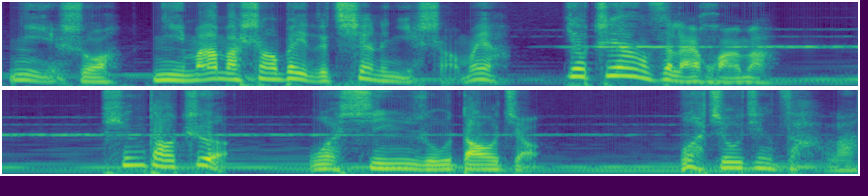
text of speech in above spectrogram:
你说你妈妈上辈子欠了你什么呀？要这样子来还吗？听到这，我心如刀绞。我究竟咋了？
